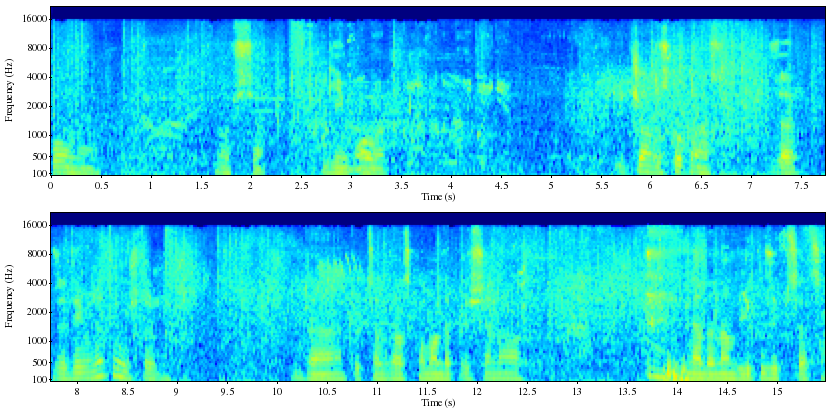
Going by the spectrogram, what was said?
полное. Ну все. Game over. И что, ну сколько у нас? За, за две минуты уничтожили? Да, тут собралась команда профессионалов. Надо нам в лику записаться.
